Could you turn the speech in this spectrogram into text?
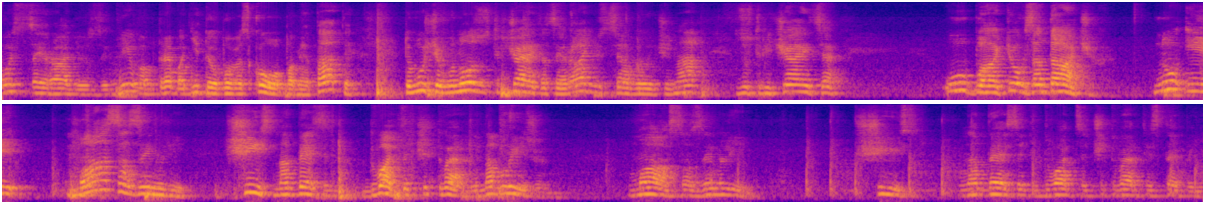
Ось цей радіус Землі вам треба діти обов'язково пам'ятати, тому що воно зустрічається, цей радіус, ця величина зустрічається у багатьох задачах. Ну і маса Землі 6 на 10, 24 наближено. Маса Землі 6 на 10 в 24 степені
